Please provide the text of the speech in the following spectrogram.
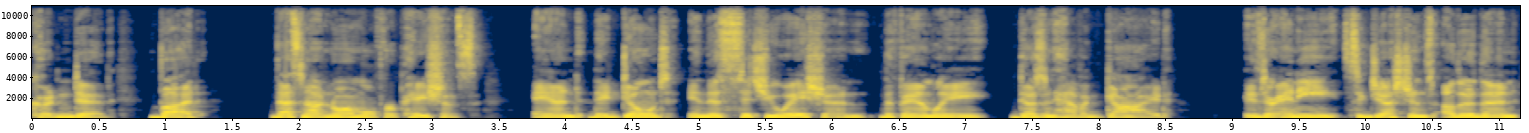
could and did. But that's not normal for patients. And they don't, in this situation, the family doesn't have a guide. Is there any suggestions other than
